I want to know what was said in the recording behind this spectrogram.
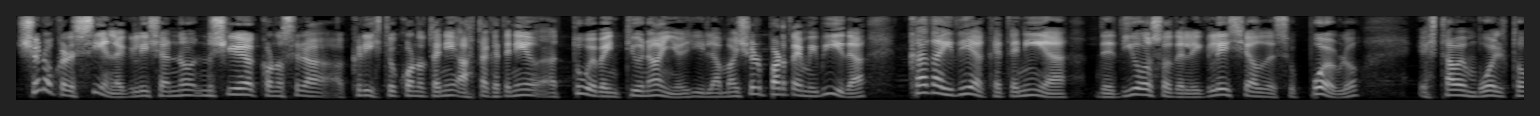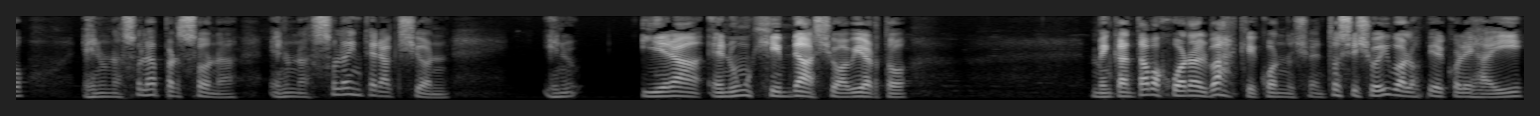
yo no crecí en la iglesia, no, llegué a conocer a, Cristo cuando tenía, hasta que tenía, tuve 21 años y la mayor parte de mi vida, cada idea que tenía de Dios o de la iglesia o de su pueblo estaba envuelto en una sola persona, en una sola interacción, y era en un gimnasio abierto. Me encantaba jugar al básquet cuando yo. Entonces yo iba a los miércoles ahí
